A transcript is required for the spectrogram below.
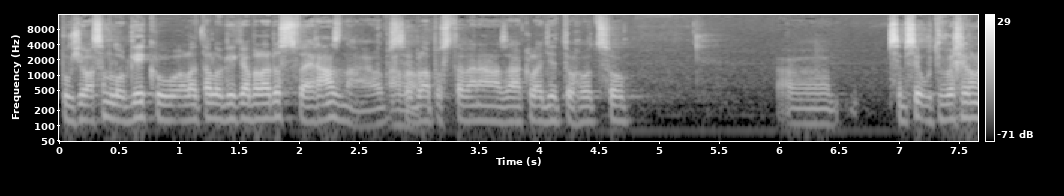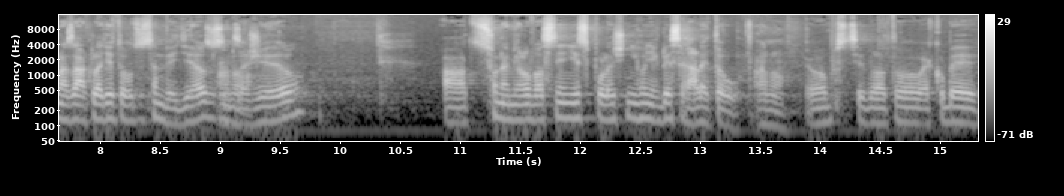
používal jsem logiku, ale ta logika byla dost svérázná. Jo? Prostě Ano. byla postavená na základě toho, co uh, jsem si utvořil na základě toho, co jsem viděl, co jsem Ano. zažil a co nemělo vlastně nic společného někde s realitou. Ano. Jo, prostě byla to, jakoby,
